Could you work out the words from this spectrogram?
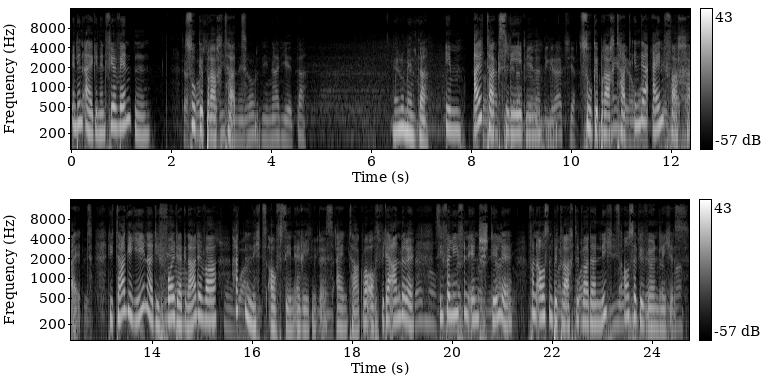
in den eigenen vier Wänden zugebracht hat. Im Alltagsleben zugebracht hat, in der Einfachheit. Die Tage jener, die voll der Gnade war, hatten nichts Aufsehenerregendes. Ein Tag war oft wie der andere. Sie verliefen in Stille. Von außen betrachtet war da nichts Außergewöhnliches.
